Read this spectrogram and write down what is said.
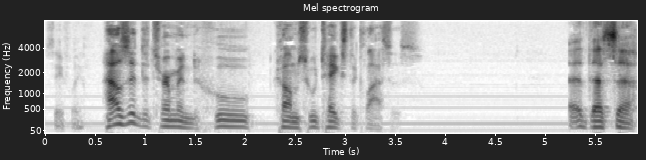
safely. how's it determined who comes, who takes the classes? Uh, that's uh,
